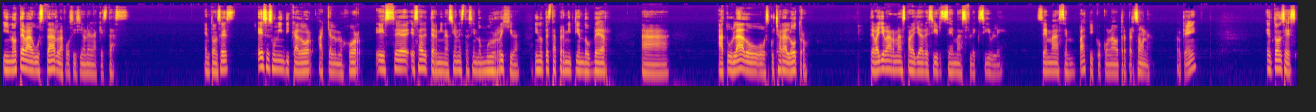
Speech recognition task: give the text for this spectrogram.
Y no te va a gustar la posición en la que estás. Entonces, ese es un indicador a que a lo mejor esa determinación está siendo muy rígida y no te está permitiendo ver a, a tu lado o escuchar al otro. Te va a llevar más para allá decir, sé más flexible, sé más empático con la otra persona. ¿Ok? Entonces,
